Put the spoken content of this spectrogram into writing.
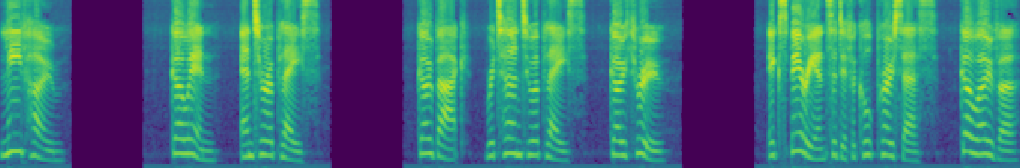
Leave home. Go in. Enter a place. Go back. Return to a place. Go through. Experience a difficult process. Go over.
